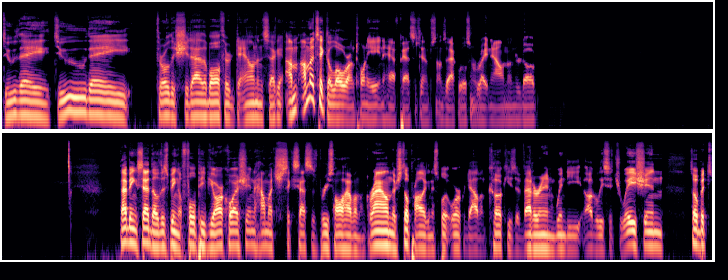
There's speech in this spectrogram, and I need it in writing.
do they do they throw the shit out of the ball if they're down in second? I'm I'm gonna take the lower on 28 and a half pass attempts on Zach Wilson right now, an underdog. That being said, though, this being a full PPR question, how much success does Breece Hall have on the ground? They're still probably going to split work with Dalvin Cook. He's a veteran, windy, ugly situation. So, but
